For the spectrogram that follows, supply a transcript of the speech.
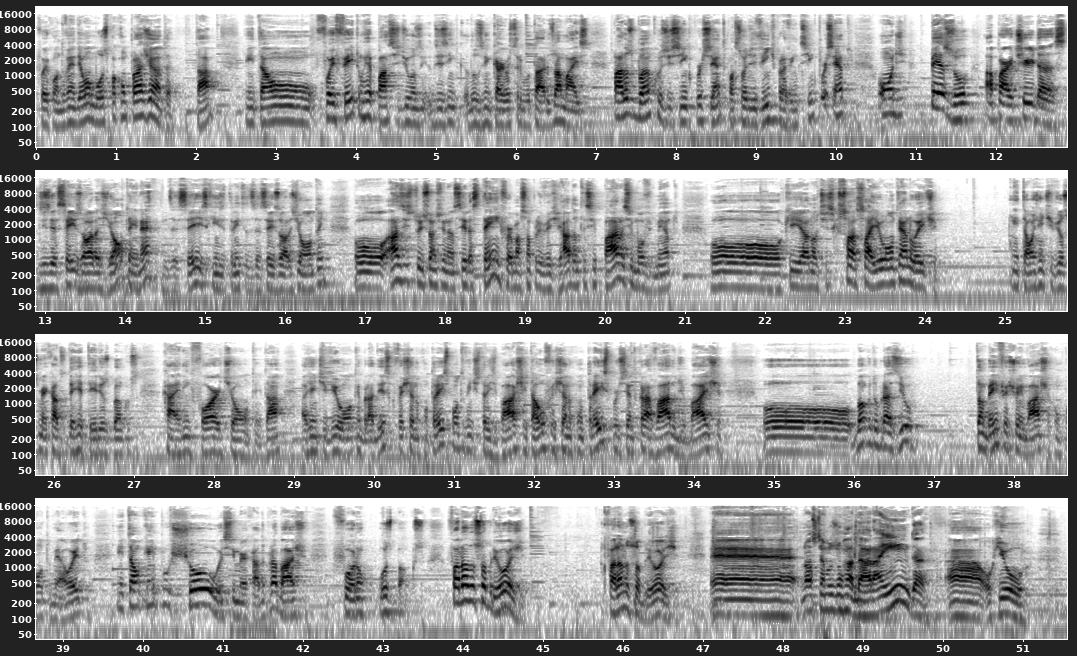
Foi quando vendeu o almoço para comprar janta, tá? Então, foi feito um repasse de dos encargos tributários a mais para os bancos de 5%, passou de 20% para 25%, onde pesou a partir das 16 horas de ontem, né? 16, 15, 30, 16 horas de ontem. O, as instituições financeiras têm informação privilegiada, anteciparam esse movimento, o, que a notícia que só saiu ontem à noite. Então a gente viu os mercados derreterem e os bancos caírem forte ontem, tá? A gente viu ontem Bradesco fechando com 3,23 de baixa, Itaú fechando com 3% cravado de baixa. O Banco do Brasil também fechou em baixa com 0,68. Então quem puxou esse mercado para baixo foram os bancos. Falando sobre hoje, falando sobre hoje, é, nós temos um radar ainda, ah, o que o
